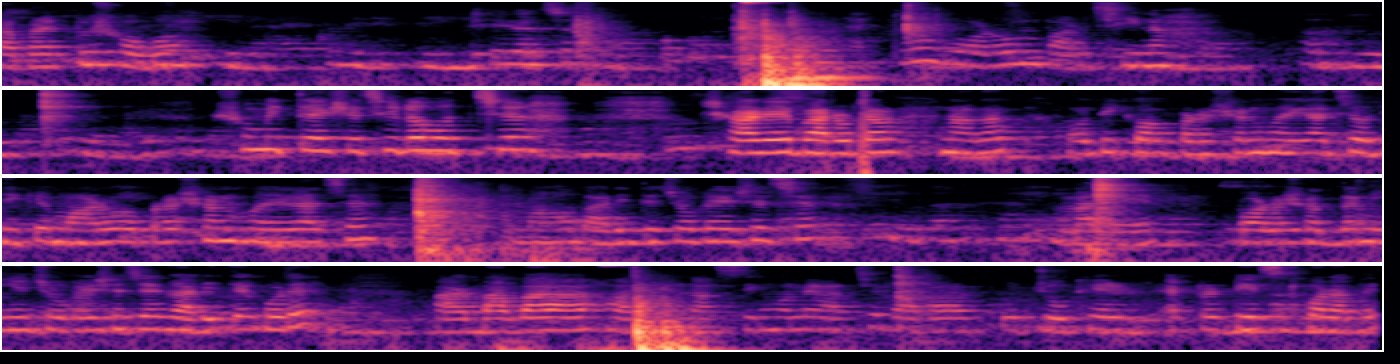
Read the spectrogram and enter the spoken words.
তারপর একটু শোবো। ঠিক আছে? গরম পারছি না। সুমিত এসেছিল হচ্ছে সাড়ে বারোটা নাগাদ। ওদিকে অপারেশন হয়ে গেছে, ওদিকে মারও অপারেশন হয়ে গেছে। মাও বাড়িতে চলে এসেছে। মানে পড়াশোনা নিয়ে চলে এসেছে গাড়িতে করে। আর বাবা নার্সিংহোমে আছে। বাবা একটু চোখের একটা টেস্ট করাবে।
